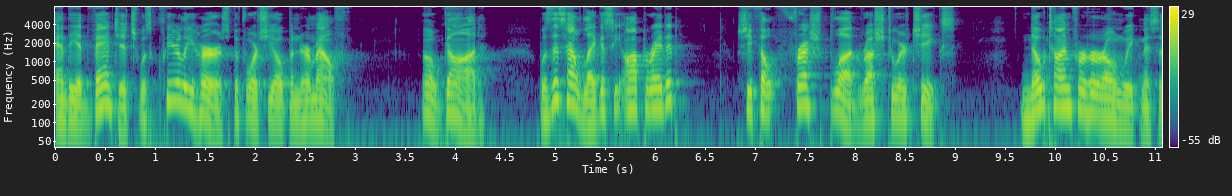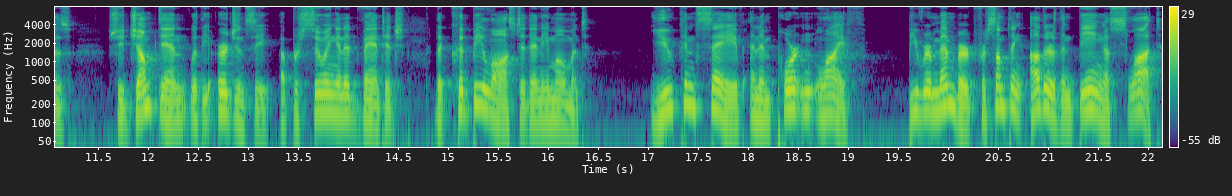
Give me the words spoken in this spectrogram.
and the advantage was clearly hers before she opened her mouth. Oh, God. Was this how Legacy operated? She felt fresh blood rush to her cheeks. No time for her own weaknesses. She jumped in with the urgency of pursuing an advantage that could be lost at any moment. You can save an important life. Be remembered for something other than being a slut.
